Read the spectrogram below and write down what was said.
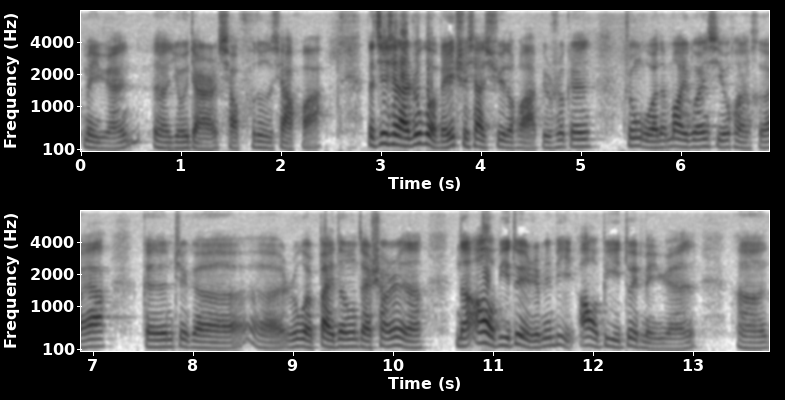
美元呃有一点小幅度的下滑。那接下来如果维持下去的话，比如说跟中国的贸易关系有缓和呀。跟这个呃，如果拜登在上任啊，那澳币对人民币、澳币对美元，呃，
